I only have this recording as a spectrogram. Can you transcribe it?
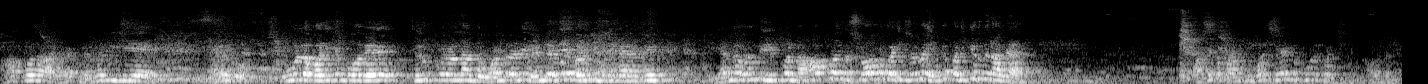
நாற்பதாக எனக்கு மெமரி இல்லையே. எனக்கு ஸ்கூல்ல படிக்கும் போதே திருக்குறள்ல அந்த ஒன்றடி ரெண்டடியே படிக்க முடியல எனக்கு. என்ன வந்து இப்ப நாற்பது ஸ்லோகம் படிக்க சொன்னா எங்க படிக்கிறது நாங்க பசங்க படிக்கும் போது சேர்ந்து கூட படிச்சுக்கணும். அவ்வளவுதானே.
